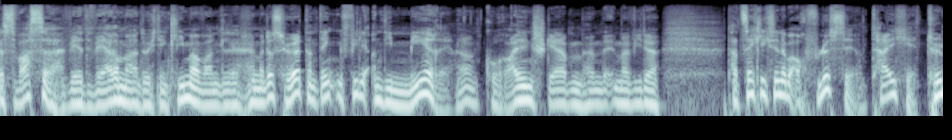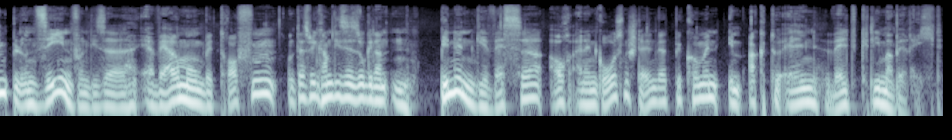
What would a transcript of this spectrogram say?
Das Wasser wird wärmer durch den Klimawandel. Wenn man das hört, dann denken viele an die Meere. Ja, Korallensterben hören wir immer wieder. Tatsächlich sind aber auch Flüsse und Teiche, Tümpel und Seen von dieser Erwärmung betroffen. Und deswegen haben diese sogenannten Binnengewässer auch einen großen Stellenwert bekommen im aktuellen Weltklimabericht.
